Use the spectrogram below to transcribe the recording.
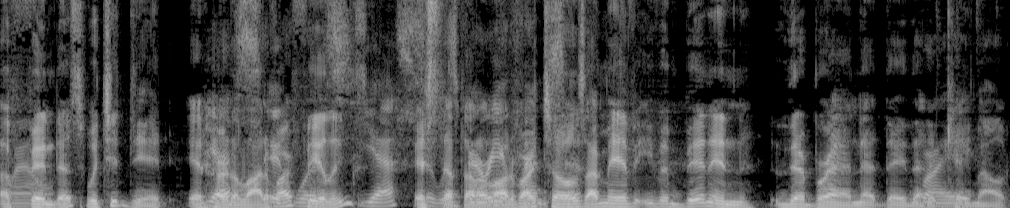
Wow, offend wow. us, which it did. It hurt a lot of our was- feelings. yes, it it stepped on a lot of our toes. I may have even been in their brand that day that Right. it came out.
